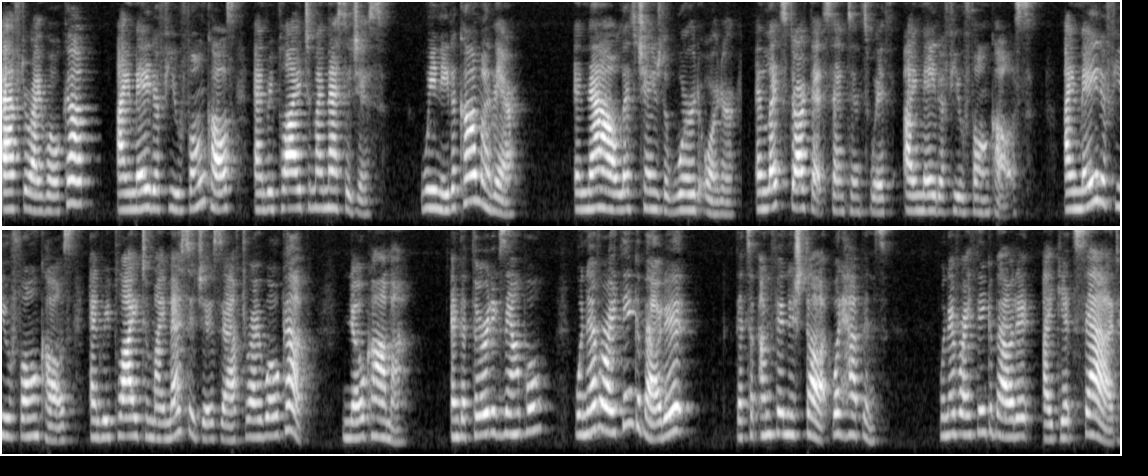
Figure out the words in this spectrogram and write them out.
After I woke up, I made a few phone calls and replied to my messages. We need a comma there. And now let's change the word order and let's start that sentence with I made a few phone calls. I made a few phone calls and replied to my messages after I woke up. No comma. And the third example, whenever I think about it, that's an unfinished thought. What happens? Whenever I think about it, I get sad.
